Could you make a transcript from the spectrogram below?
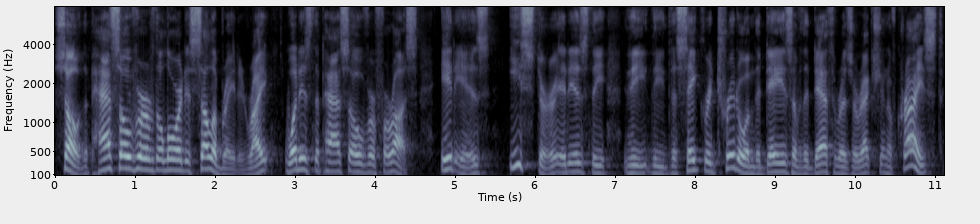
So, the Passover of the Lord is celebrated, right? What is the Passover for us? It is Easter. It is the, the, the, the sacred Triduum, the days of the death, resurrection of Christ.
